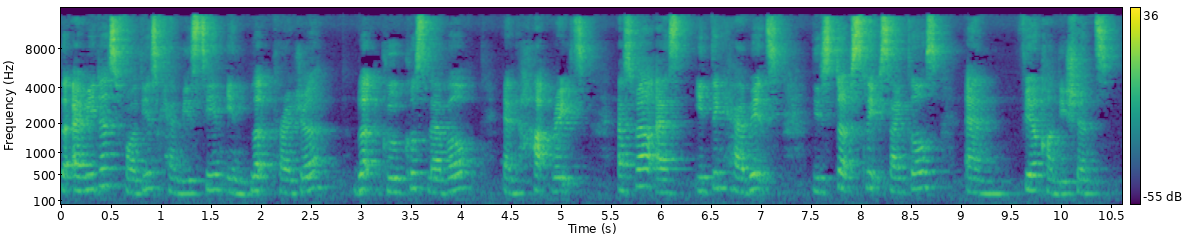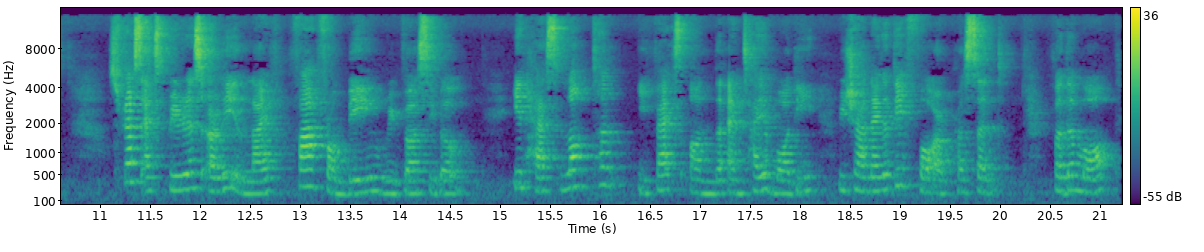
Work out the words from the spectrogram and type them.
the evidence for this can be seen in blood pressure, blood glucose level, and heart rates, as well as eating habits, disturbed sleep cycles, and fear conditions. Stress experienced early in life far from being reversible. It has long-term effects on the entire body which are negative for a person. Furthermore,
